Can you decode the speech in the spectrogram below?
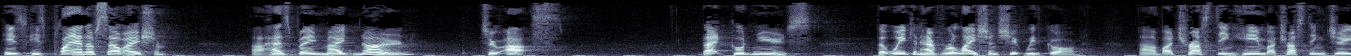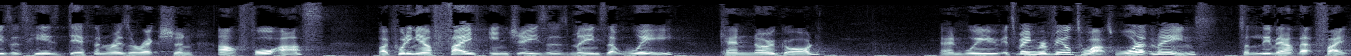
his, his plan of salvation, uh, has been made known to us. That good news that we can have relationship with God uh, by trusting Him, by trusting Jesus, His death and resurrection uh, for us, by putting our faith in Jesus means that we can know God and we, it's been revealed to us what it means to live out that faith,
